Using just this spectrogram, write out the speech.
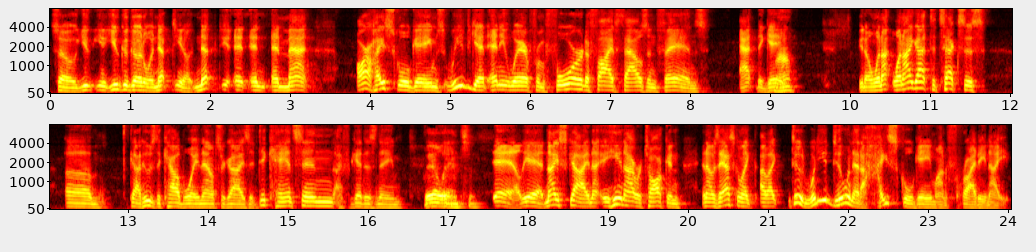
So you you, you could go to a Nept, you know, Nept, and, and, and Matt, our high school games, we get anywhere from four to five thousand fans at the game. Wow. You know, when I when I got to Texas, um, God, who's the cowboy announcer guy? Is it Dick Hansen? I forget his name. Dale Hansen. Dale, yeah, nice guy. And I, he and I were talking, and I was asking, like, I'm like, dude, what are you doing at a high school game on Friday night?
